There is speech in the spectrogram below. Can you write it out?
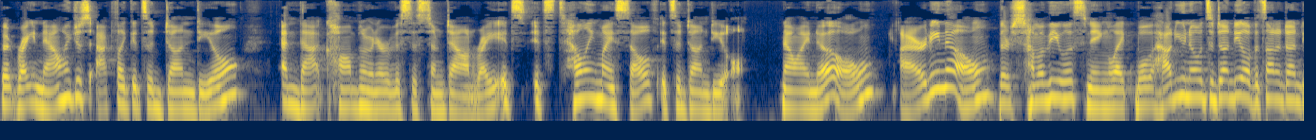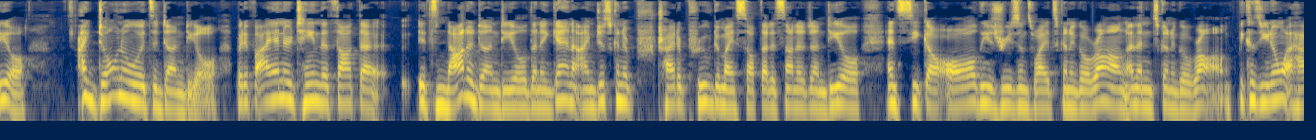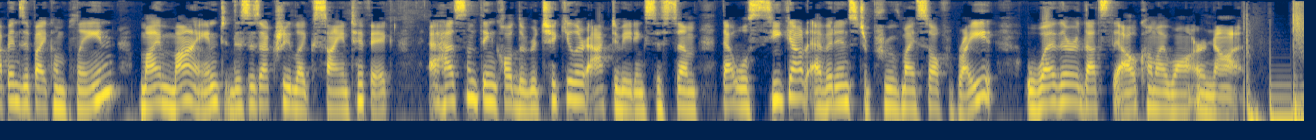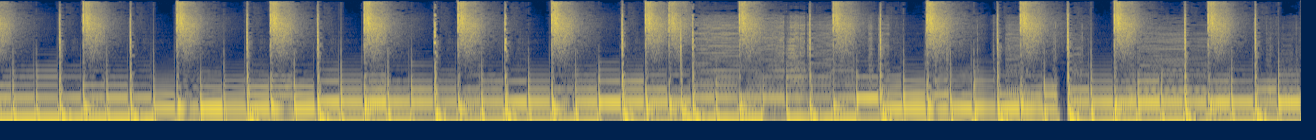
But right now, I just act like it's a done deal. And that calms my nervous system down, right? It's, it's telling myself it's a done deal. Now I know, I already know there's some of you listening like, well, how do you know it's a done deal if it's not a done deal? I don't know it's a done deal. But if I entertain the thought that it's not a done deal, then again, I'm just going to pr- try to prove to myself that it's not a done deal and seek out all these reasons why it's going to go wrong. And then it's going to go wrong. Because you know what happens if I complain? My mind, this is actually like scientific, it has something called the reticular activating system that will seek out evidence to prove myself right, whether that's the outcome I want or not.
